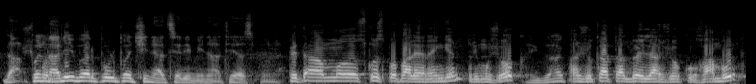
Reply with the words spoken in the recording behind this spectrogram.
Da, până la Liverpool, pe cine ați eliminat? Ia spune. Pe da, am uh, scos pe Valerengen, primul joc. Exact. Am jucat al doilea joc cu Hamburg.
